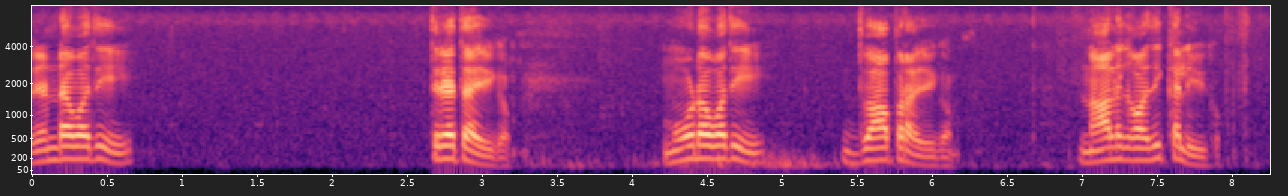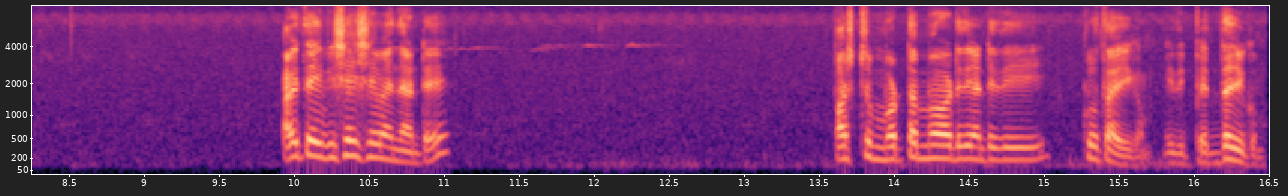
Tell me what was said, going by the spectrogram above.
రెండవది త్రేతాయుగం. మూడవది ద్వాపర యుగం నాలుగవది కలియుగం. అయితే విశేషం ఏంటంటే ఫస్ట్ మొట్టమొదటిది ఏంటిది? కృతయుగం. ఇది పెద్ద యుగం.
